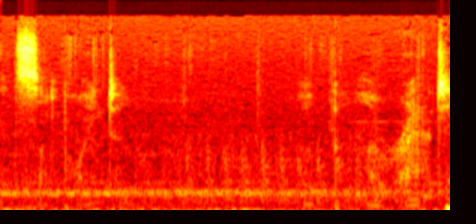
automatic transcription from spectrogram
At some point. Oop, a rat.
